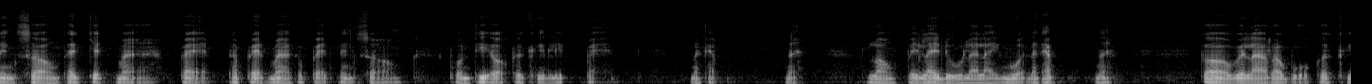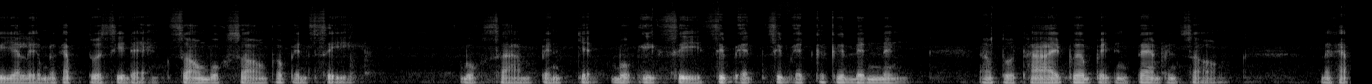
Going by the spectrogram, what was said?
1 2 ถ้า 7 มา 8 ถ้า 8 มาก็ 8 1 2 ผลที่ออกก็คือเลข 8 นะครับ ลองไปไล่ดูหลาย ๆ งวดนะครับนะก็เวลาเราบวกก็คืออย่าลืมนะครับ ตัวสีแดง2บวก2ก็เป็น4บวก3เป็น7บวกอีก 4 11 11 ก็คือเด่น 1 เอาตัวท้ายเพิ่มไป1แต้มเป็น 2 นะครับ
